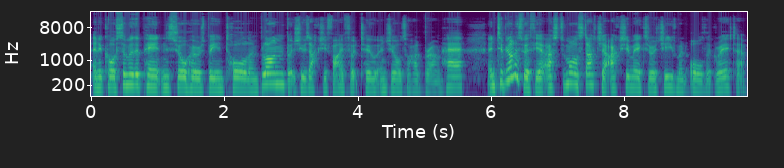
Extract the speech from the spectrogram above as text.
And of course, some of the paintings show her as being tall and blonde, but she was actually five foot two and she also had brown hair. And to be honest with you, a small stature actually makes her achievement all the greater.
